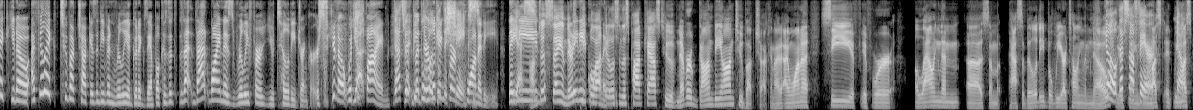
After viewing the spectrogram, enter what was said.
like, you know, I feel like two buck chuck isn't even really a good example because it's that that wine is really for utility drinkers, you know, which Yeah, is fine. that's for They- but they're who look at looking the for shakes. quantity. They Yes. need I'm just saying, there's they need people out there quantity. listening to this podcast who have never gone beyond two buck chuck, and I, I want to see if if we're allowing them uh, some passability, but we are telling them no. No, We that's not fair. We must, it, we No. must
